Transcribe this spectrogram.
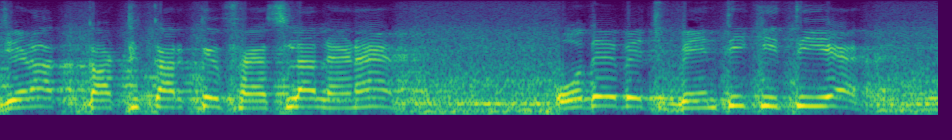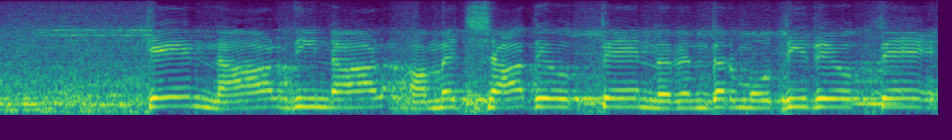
ਜਿਹੜਾ ਇਕੱਠ ਕਰਕੇ ਫੈਸਲਾ ਲੈਣਾ ਹੈ ਉਹਦੇ ਵਿੱਚ ਬੇਨਤੀ ਕੀਤੀ ਹੈ ਕਿ ਨਾਲ ਦੀ ਨਾਲ ਅਮਿਤ ਸ਼ਾਹ ਦੇ ਉੱਤੇ, ਨਰਿੰਦਰ ਮੋਦੀ ਦੇ ਉੱਤੇ,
